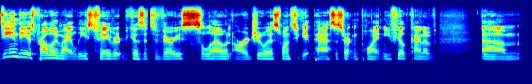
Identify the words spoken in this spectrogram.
D&D is probably my least favorite because it's very slow and arduous once you get past a certain point and you feel kind of um,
